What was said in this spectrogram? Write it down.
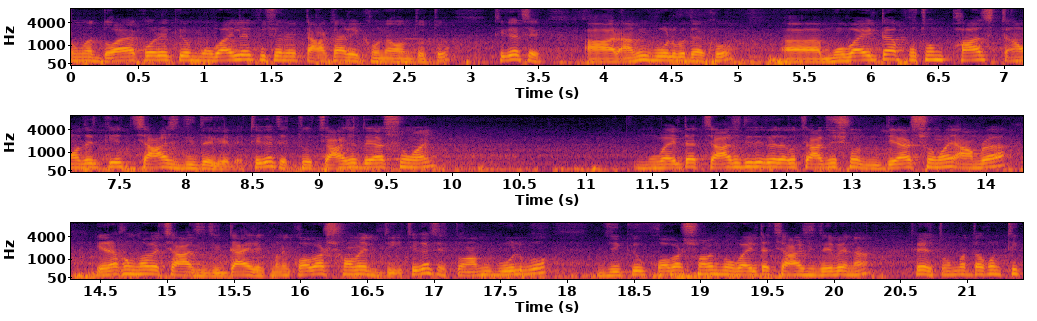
তোমরা দয়া করে কেউ মোবাইলের পিছনে টাকা রেখো না অন্তত। ঠিক আছে? আর আমি বলব দেখো মোবাইলটা প্রথম ফার্স্ট আমাদেরকে চার্জ দিতে গেলে, ঠিক আছে? তো চার্জ দেওয়ার সময়, মোবাইলটা চার্জ দিতে গেলে দেখো চার্জের দেওয়ার সময় আমরা এরকমভাবে চার্জ দিই ডাইরেক্ট মানে কভার সমেত দিই, ঠিক আছে? তো আমি বলব যে কেউ কভার সমেত মোবাইলটা চার্জ দেবে না, ঠিক আছে? তোমরা তখন ঠিক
